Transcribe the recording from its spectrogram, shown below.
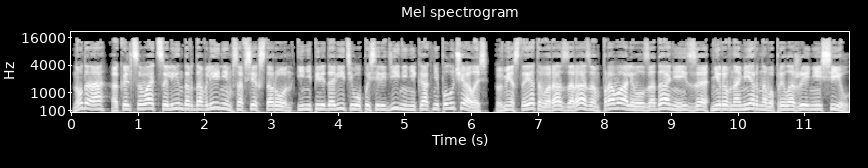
Ну да, окольцевать цилиндр давлением со всех сторон и не передавить его посередине никак не получалось. Вместо этого раз за разом проваливал задание из-за неравномерного приложения сил.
